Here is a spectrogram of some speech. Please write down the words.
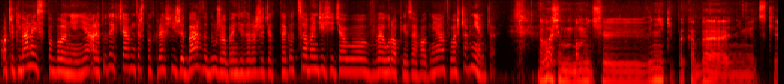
oczekiwane jest spowolnienie, ale tutaj chciałabym też podkreślić, że bardzo dużo będzie zależeć od tego, co będzie się działo w Europie Zachodniej, a zwłaszcza w Niemczech. No właśnie, bo mamy dzisiaj wyniki PKB niemieckie,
